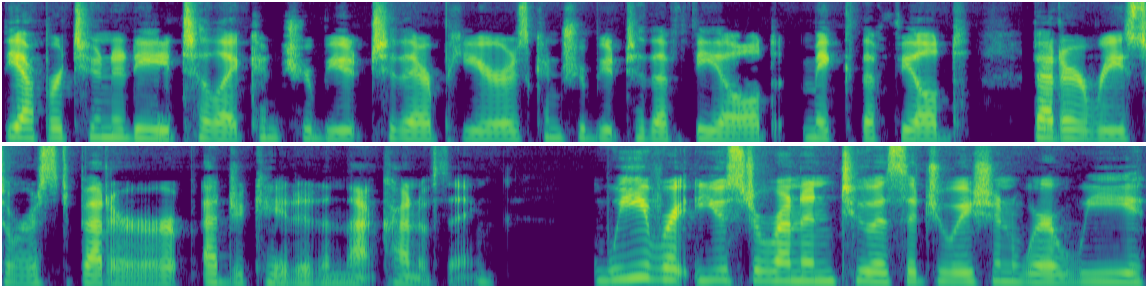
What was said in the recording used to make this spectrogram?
the opportunity to like contribute to their peers, contribute to the field, make the field better resourced, better educated, and that kind of thing we re- used to run into a situation where we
